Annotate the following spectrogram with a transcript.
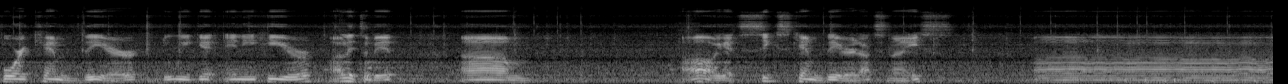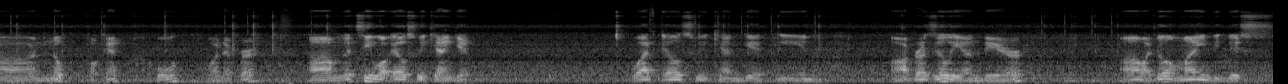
four chem there. Do we get any here? A little bit. Um, oh, we get six chem there. That's nice. Uh, nope. Okay, cool. Whatever. Um, let's see what else we can get. What else we can get in uh, Brazilian there. Um, I don't mind this,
